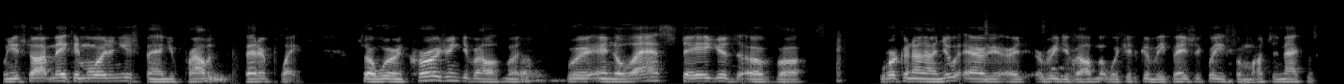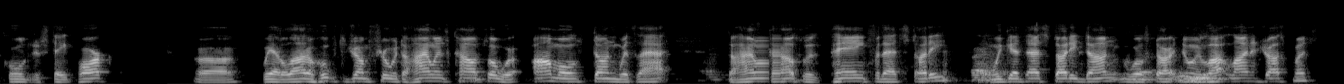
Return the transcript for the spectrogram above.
when you start making more than you spend, you're probably in a better place. So we're encouraging development. We're in the last stages of uh, working on our new area of redevelopment, which is going to be basically from Hudson Maxim School to State Park. Uh, we had a lot of hoops to jump through with the Highlands Council. We're almost done with that. The Highland Council is paying for that study. When we get that study done, we'll start doing lot line adjustments.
